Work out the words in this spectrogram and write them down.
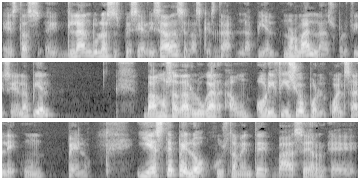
estas eh, glándulas especializadas en las que está la piel normal, la superficie de la piel. Vamos a dar lugar a un orificio por el cual sale un pelo. Y este pelo justamente va a ser eh,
